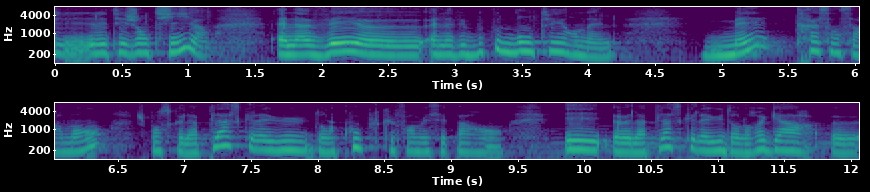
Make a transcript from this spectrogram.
elle était gentille. Elle avait, euh, elle avait beaucoup de bonté en elle. Mais très sincèrement, je pense que la place qu'elle a eue dans le couple que formaient ses parents et euh, la place qu'elle a eue dans le regard euh,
